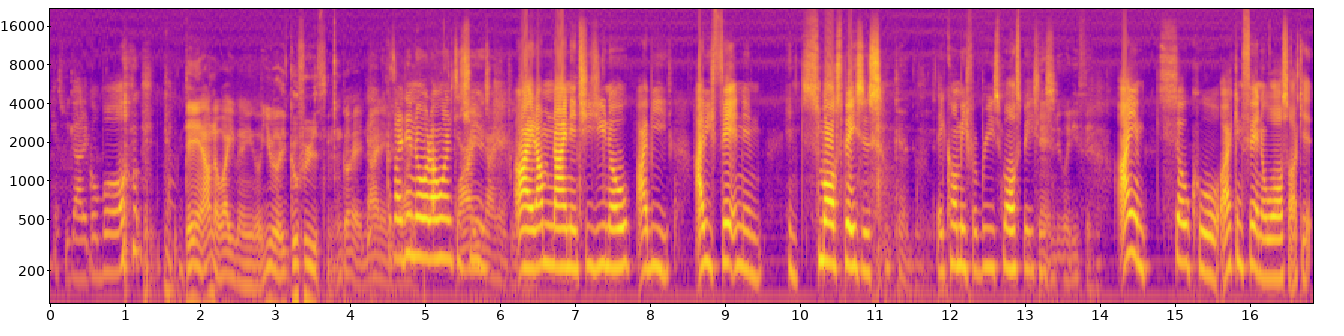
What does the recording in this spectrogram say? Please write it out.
I guess we gotta go ball. Dang, I don't know why you made me go. You were like, go for this. Go ahead, nine inches. Because I didn't know what I wanted to Why choose. Alright, I'm nine inches, you know. I be I be fitting in in small spaces. You can't do anything. They call me Febreze small Spaces. You Can't do anything. I am so cool. I can fit in a wall socket.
